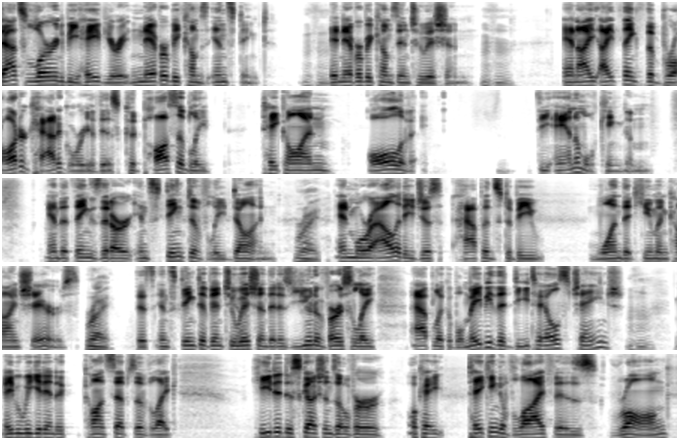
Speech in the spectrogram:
That's learned behavior. It never becomes instinct. Mm-hmm. It never becomes intuition. Mm-hmm. And I, I think the broader category of this could possibly take on all of the animal kingdom and the things that are instinctively done. Right. And morality just happens to be one that humankind shares. Right. This instinctive intuition that is universally applicable. Maybe the details change. Mm-hmm. Maybe we get into concepts of like heated discussions over okay, taking of life is wrong,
